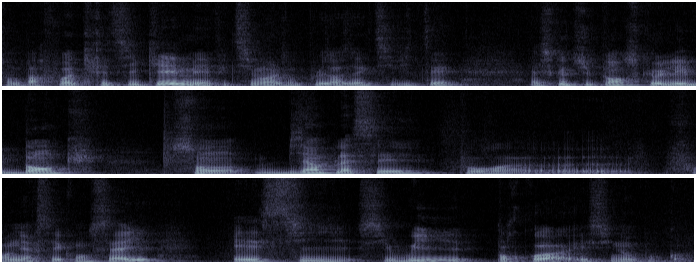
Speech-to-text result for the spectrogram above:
sont parfois critiquées, mais effectivement, elles ont plusieurs activités. Est-ce que tu penses que les banques sont bien placées pour euh, fournir ces conseils? Et si, si, oui, pourquoi? Et sinon, pourquoi?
